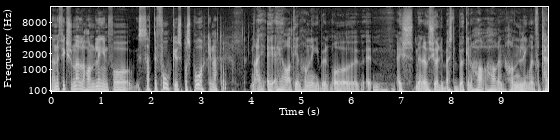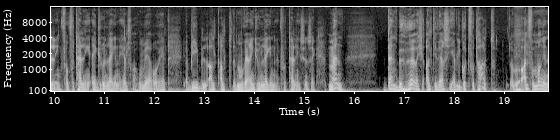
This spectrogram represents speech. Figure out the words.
denne fiksjonelle handlingen for å sette fokus på språket nettopp? Nei, jeg, jeg har alltid en handling i bunnen. Og jeg, jeg mener jo selv de beste bøkene har, har en handling og en fortelling. For fortellingen er grunnleggende helt fra Homer og helt, ja, Bibelen. Alt, alt, det må være en grunnleggende fortelling, syns jeg. Men den behøver ikke alltid være så jævlig godt fortalt. Altfor mange,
